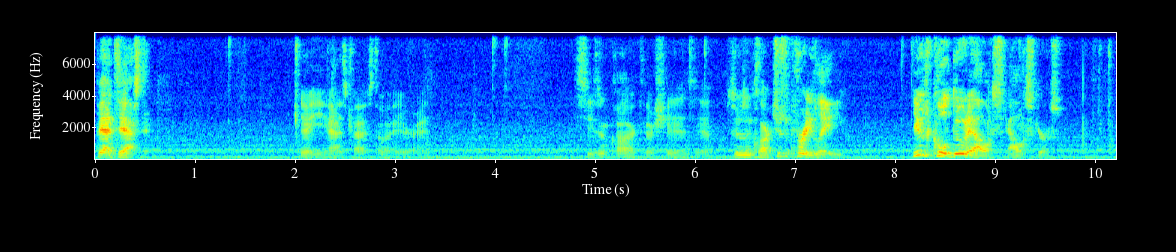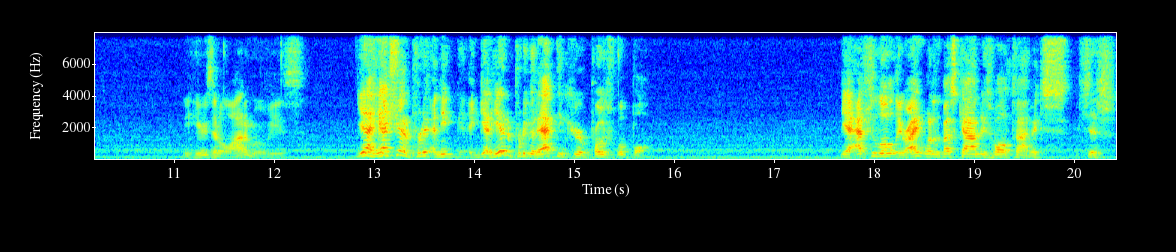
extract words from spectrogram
fantastic. Yeah, he has passed away. You're right. Susan Clark. There she is. Yeah. Susan Clark, she's a pretty lady. He was a cool dude, Alex Alex Karras. He was in a lot of movies. Yeah, he actually had a pretty. And he, again, he had a pretty good acting career pro football. Yeah, absolutely right. One of the best comedies of all time. It's, it's just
